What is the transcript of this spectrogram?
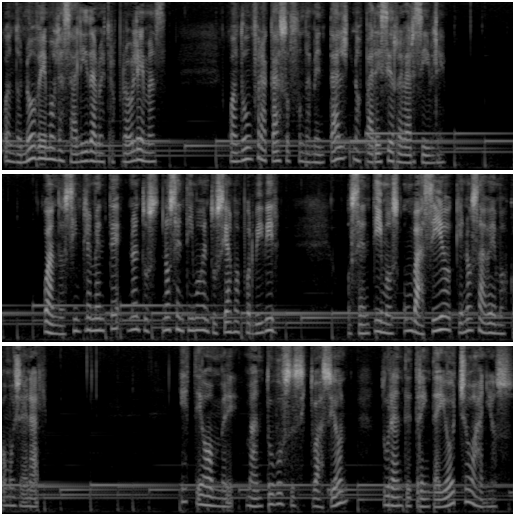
cuando no vemos la salida a nuestros problemas, cuando un fracaso fundamental nos parece irreversible, cuando simplemente no, sentimos entusiasmo por vivir o sentimos un vacío que no sabemos cómo llenar. Este hombre mantuvo su situación durante 38 años.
